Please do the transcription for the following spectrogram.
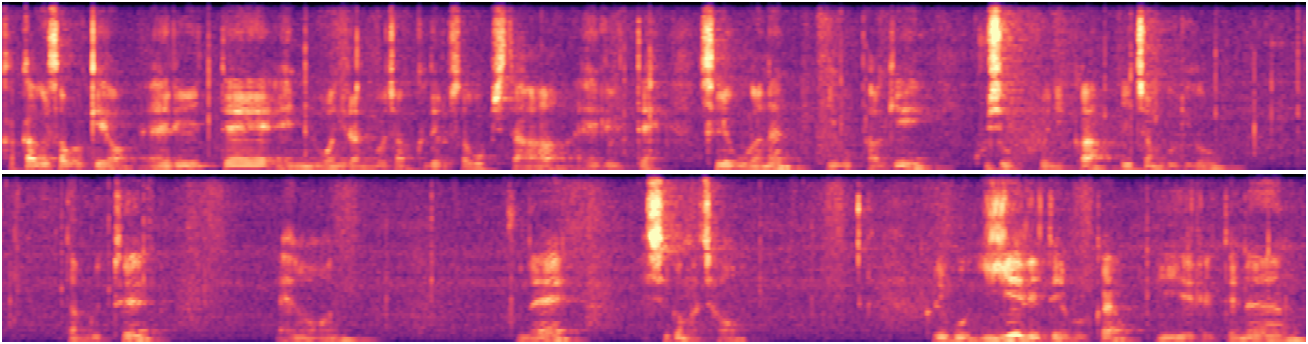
각각을 써볼게요. L일 때 N1이라는 거죠. 그대로 써봅시다. L일 때 신뢰 구간은 2 곱하기 95%니까 1.96 그다음 루트 N1 분의 시그마죠. 그리고 2L일 때 볼까요? 2L일 때는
